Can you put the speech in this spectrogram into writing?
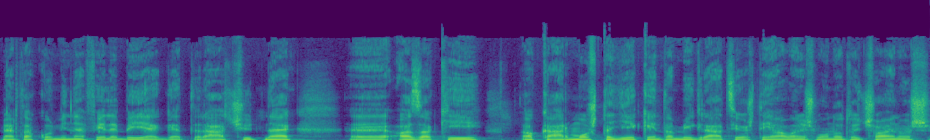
mert akkor mindenféle bélyeget rácsütnek. Az, aki akár most egyébként a migrációs témában is mondott, hogy sajnos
